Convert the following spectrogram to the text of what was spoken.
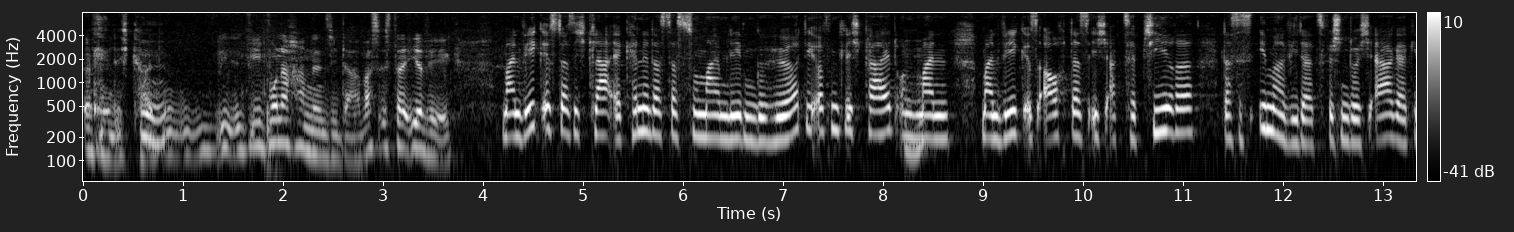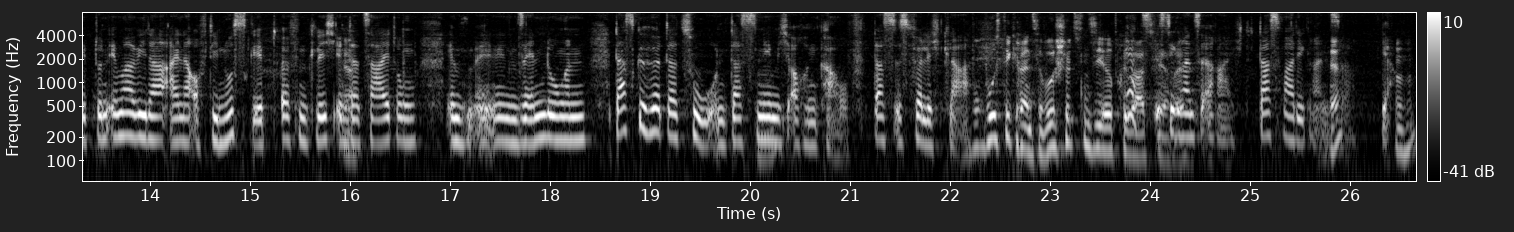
Öffentlichkeit. Mhm. Wie, wie, wonach handeln Sie da? Was ist da Ihr Weg? Mein Weg ist, dass ich klar erkenne, dass das zu meinem Leben gehört, die Öffentlichkeit. Und mhm. mein, mein Weg ist auch, dass ich akzeptiere, dass es immer wieder zwischendurch Ärger gibt und immer wieder eine auf die Nuss gibt, öffentlich, in ja. der Zeitung, in, in, Sendungen. Das gehört dazu und das mhm. nehme ich auch in Kauf. Das ist völlig klar. Wo, wo, ist die Grenze? Wo schützen Sie Ihre Privatsphäre? Jetzt ist die Grenze erreicht. Das war die Grenze. Ja. ja. Mhm.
